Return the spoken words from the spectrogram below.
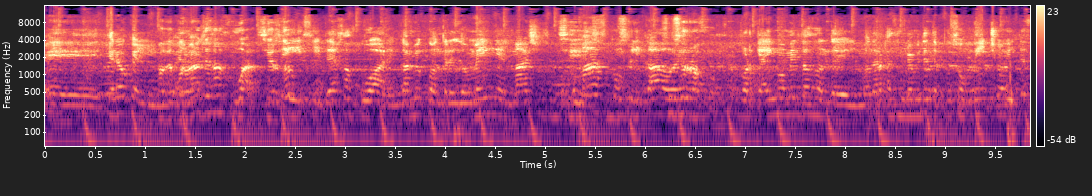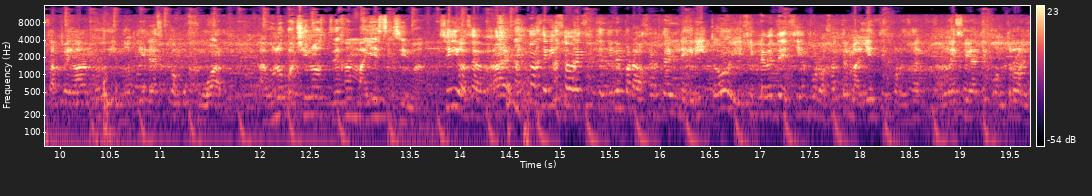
Eh, creo que el, Porque por lo menos te dejan jugar, ¿cierto? Sí, sí, te deja jugar. En cambio, contra el domain, el match es un poco Sí, más es un- complicado. es un ¿eh? rojo. Porque hay momentos donde el monarca simplemente te puso un bicho y te está pegando y no tienes cómo jugar. Algunos cochinos te dejan Mayesta encima. Sí, o sea, hay a veces que tienen para bajarte el negrito y simplemente deciden por bajarte el Majestic porque con eso ya te controla.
